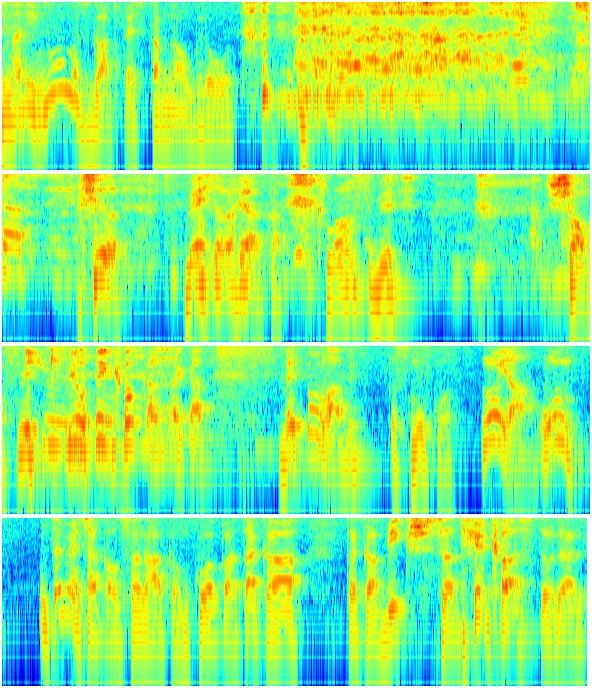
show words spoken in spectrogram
un arī nomazgāt pēc tam nav grūti. Šo, mēs ar Ojāru tā klausamies. Šausmīgi, pilnīgi kaut kā tā kā. Bet, nu labi, pasmuko. Nu jā, un, un te mēs atkal sanākam kopā. Tā kā, tā kā bikši satiekās tur ar,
